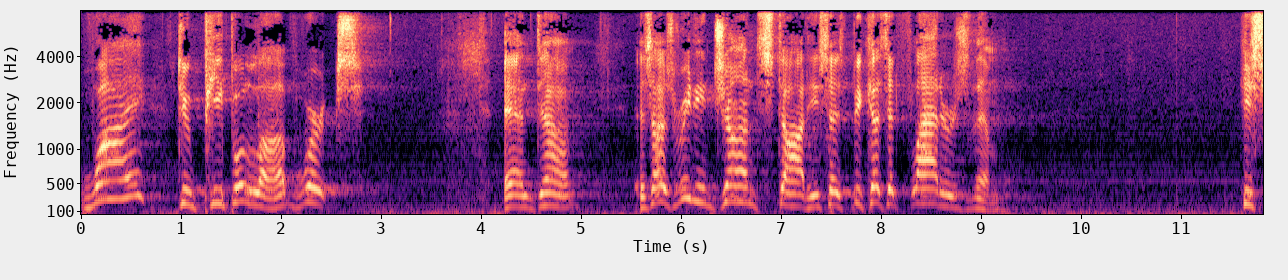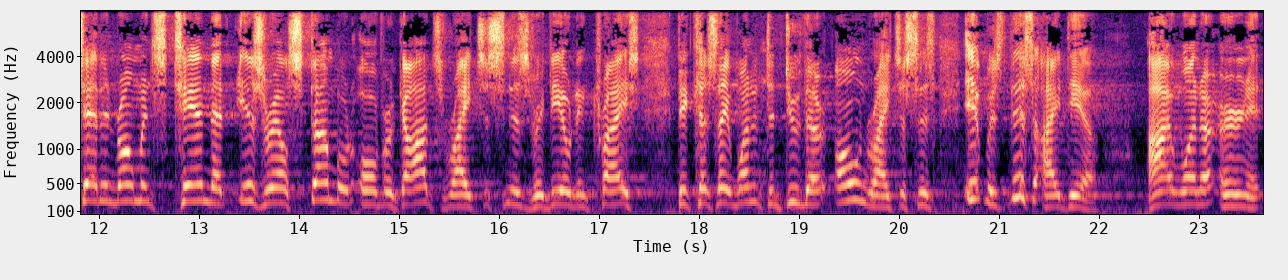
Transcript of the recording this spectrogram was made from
why do people love works? And uh, as I was reading John Stott, he says, because it flatters them. He said in Romans 10 that Israel stumbled over God's righteousness revealed in Christ because they wanted to do their own righteousness. It was this idea I want to earn it.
